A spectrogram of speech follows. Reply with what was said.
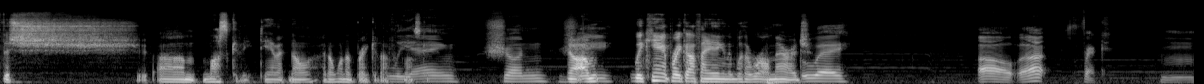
the sh- um, Muscovy. Damn it, no, I don't want to break it off. Liang, Shun, No, I'm- We can't break off anything with a royal marriage. Ue. Oh, uh, frick. Hmm.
